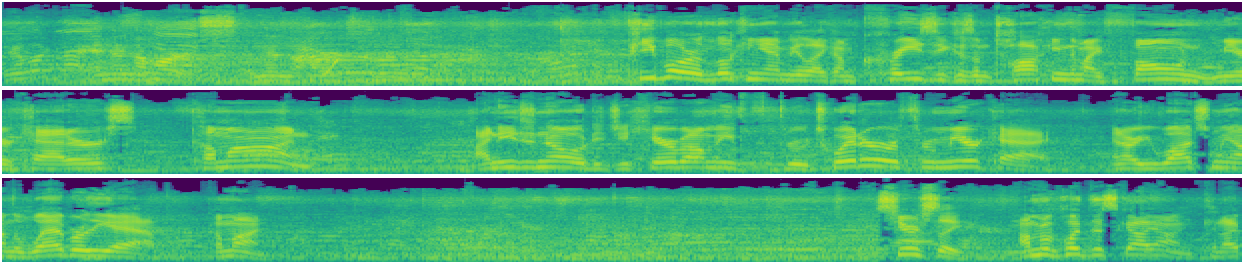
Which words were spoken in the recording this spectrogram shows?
They look right, and then the hearts, and then the hearts. People are looking at me like I'm crazy because I'm talking to my phone, Meerkatters. Come on. I need to know did you hear about me through Twitter or through Meerkat? And are you watching me on the web or the app? Come on. Seriously, I'm going to put this guy on. Can I?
